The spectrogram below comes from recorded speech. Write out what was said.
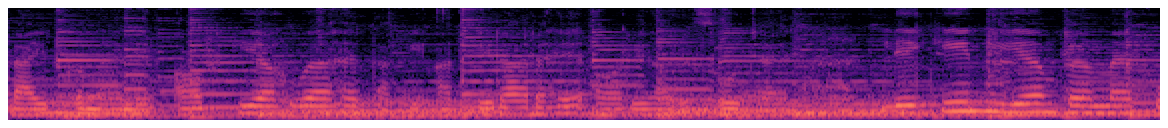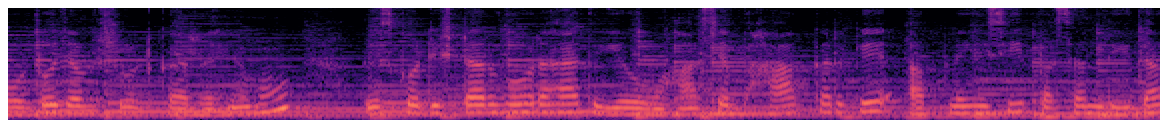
लाइट को मैंने ऑफ़ किया हुआ है ताकि अंधेरा रहे और यह सो जाए। लेकिन ये मैं फ़ोटो जब शूट कर रही हूँ तो इसको डिस्टर्ब हो रहा है तो ये वहाँ से भाग करके अपने इसी पसंदीदा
